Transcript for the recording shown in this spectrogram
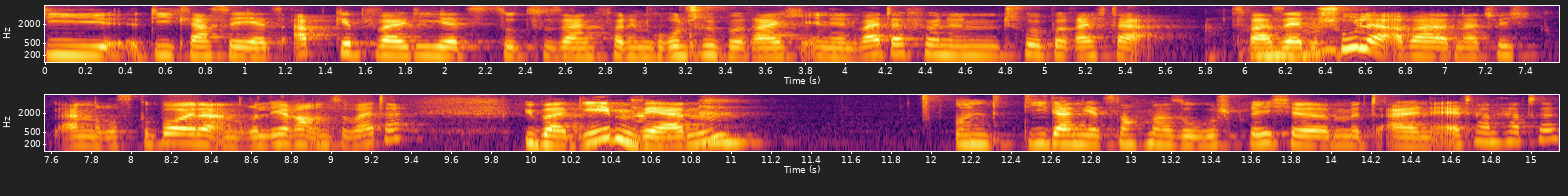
die die Klasse jetzt abgibt, weil die jetzt sozusagen von dem Grundschulbereich in den weiterführenden Schulbereich da zwar selbe Schule, aber natürlich anderes Gebäude, andere Lehrer und so weiter übergeben werden. Und die dann jetzt nochmal so Gespräche mit allen Eltern hatte.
